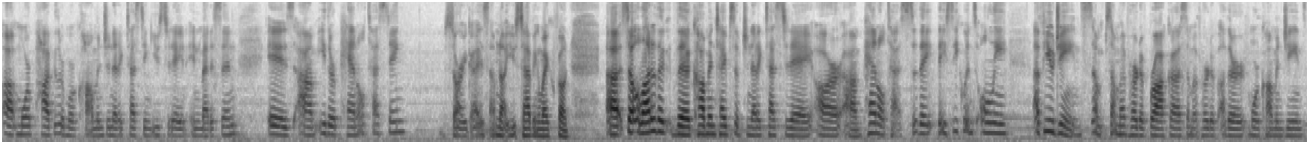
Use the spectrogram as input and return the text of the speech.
uh, more popular, more common genetic testing used today in, in medicine is um, either panel testing, sorry guys, I'm not used to having a microphone. Uh, so a lot of the, the common types of genetic tests today are um, panel tests. So they, they sequence only a few genes. Some, some have heard of BRCA, some have heard of other more common genes.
